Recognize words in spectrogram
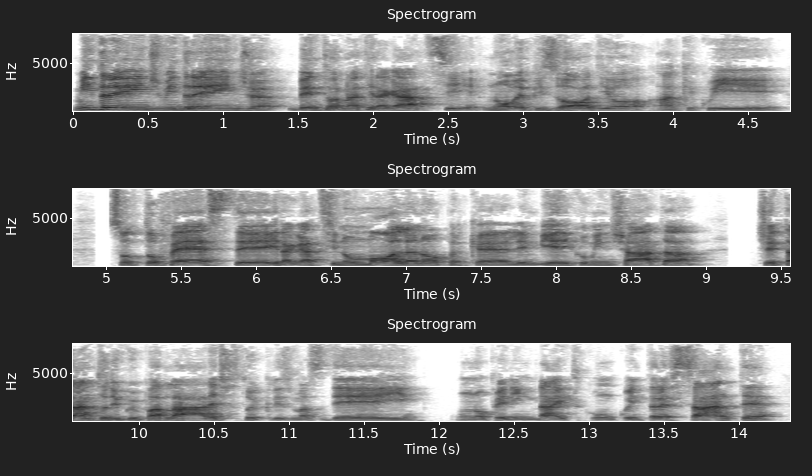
Midrange, midrange, bentornati ragazzi, nuovo episodio, anche qui sotto feste, i ragazzi non mollano perché l'NBA è ricominciata, c'è tanto di cui parlare, c'è stato il Christmas Day, un opening night comunque interessante,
